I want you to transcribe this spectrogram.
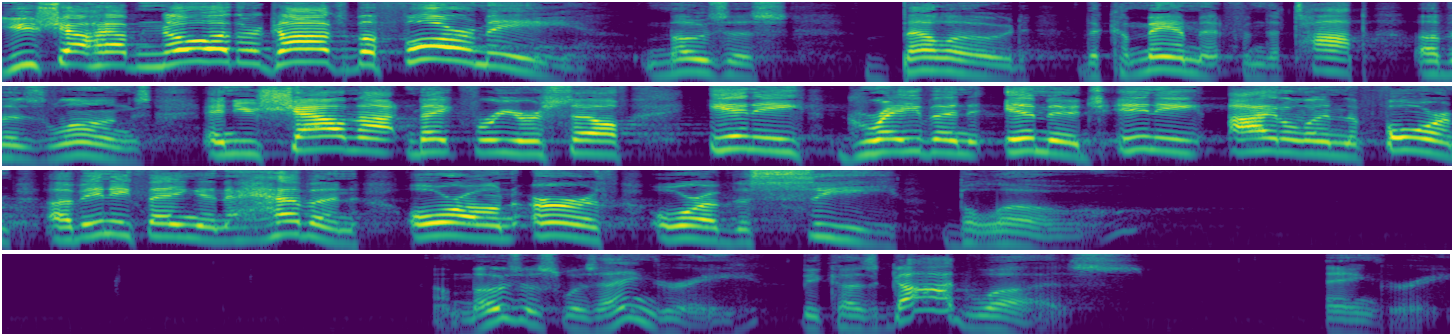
You shall have no other gods before me. Moses bellowed the commandment from the top of his lungs. And you shall not make for yourself any graven image, any idol in the form of anything in heaven or on earth or of the sea below. Now, Moses was angry because God was angry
